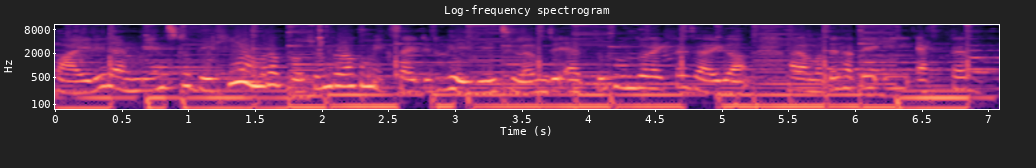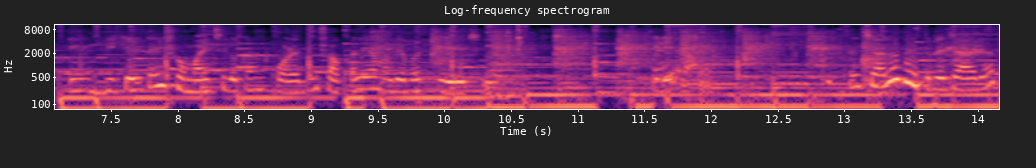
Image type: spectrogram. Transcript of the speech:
বাইরের অ্যাম্বিয়েন্সটা দেখেই আমরা প্রচণ্ড রকম এক্সাইটেড হয়ে গিয়েছিলাম যে এত সুন্দর একটা জায়গা। আর আমাদের হাতে এই একটা, এই বিকেলটাই সময় ছিল, কারণ পরের দিন সকালে আমাদের আবার ট্রেন ছিল। তো চলো ভেতরে যাওয়া যাক।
